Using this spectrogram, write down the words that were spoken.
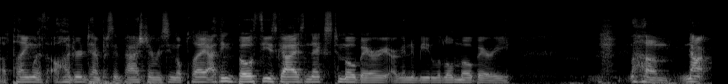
uh, playing with 110% passion every single play. I think both these guys next to Mo Barry are going to be little Mo Barry, um, not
